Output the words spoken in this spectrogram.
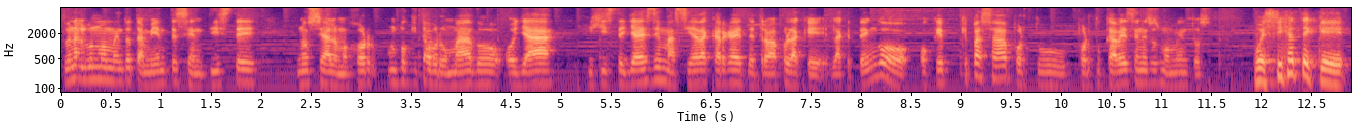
¿Tú en algún momento también te sentiste, no sé, a lo mejor un poquito abrumado o ya dijiste, ya es demasiada carga de, trabajo la que, la que tengo? ¿O, qué, qué pasaba por tu, por tu cabeza en esos momentos? Pues fíjate que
